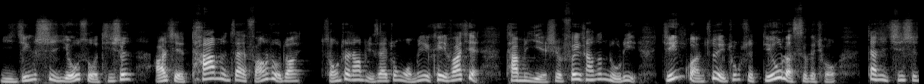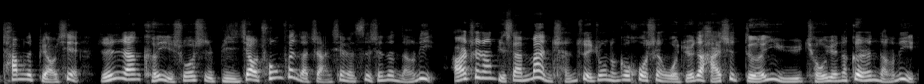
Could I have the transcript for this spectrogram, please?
已经是有所提升，而且他们在防守端，从这场比赛中我们也可以发现，他们也是非常的努力。尽管最终是丢了四个球，但是其实他们的表现仍然可以说是比较充分的展现了自身的能力。而这场比赛曼城最终能够获胜，我觉得还是得益于球员的个人能力。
